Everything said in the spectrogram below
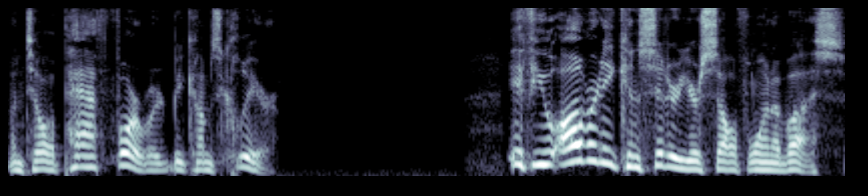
until a path forward becomes clear. If you already consider yourself one of us,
